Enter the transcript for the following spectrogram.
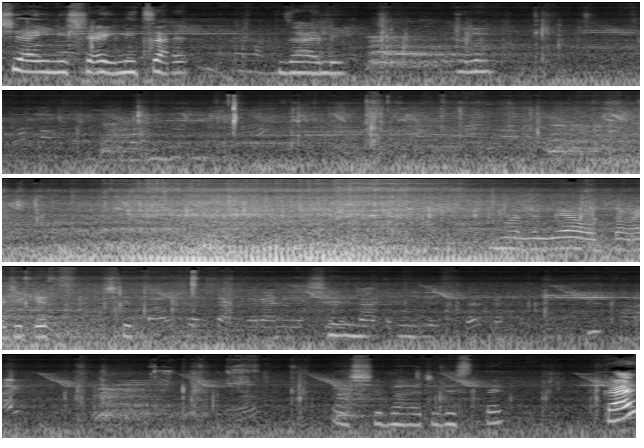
शाईनी शाईनी चाय झाले. मला लय आवडतं माझे केस. असे असे भारी दिसतंय. काय?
